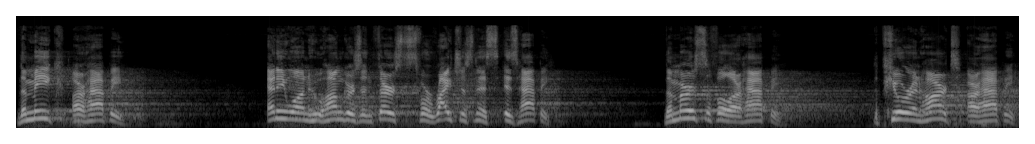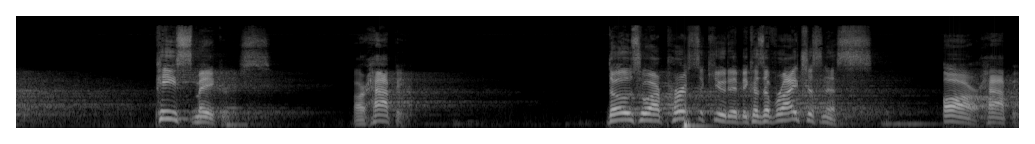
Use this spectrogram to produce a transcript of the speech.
The meek are happy. Anyone who hungers and thirsts for righteousness is happy. The merciful are happy. The pure in heart are happy. Peacemakers are happy. Those who are persecuted because of righteousness are happy.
